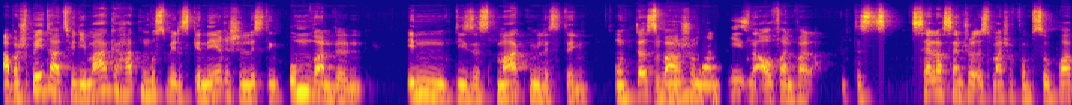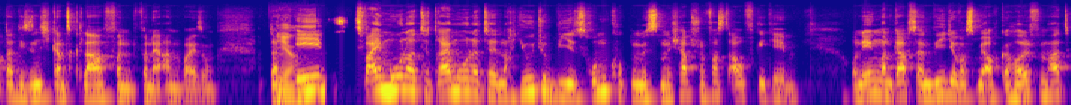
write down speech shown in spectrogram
aber später, als wir die Marke hatten, mussten wir das generische Listing umwandeln in dieses Markenlisting. Und das mhm. war schon mal ein Riesenaufwand, weil das Seller Central ist manchmal vom Supporter, die sind nicht ganz klar von, von der Anweisung. Dann ja. eh zwei Monate, drei Monate nach YouTube-Videos rumgucken müssen und ich habe schon fast aufgegeben. Und irgendwann gab es ein Video, was mir auch geholfen hat,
